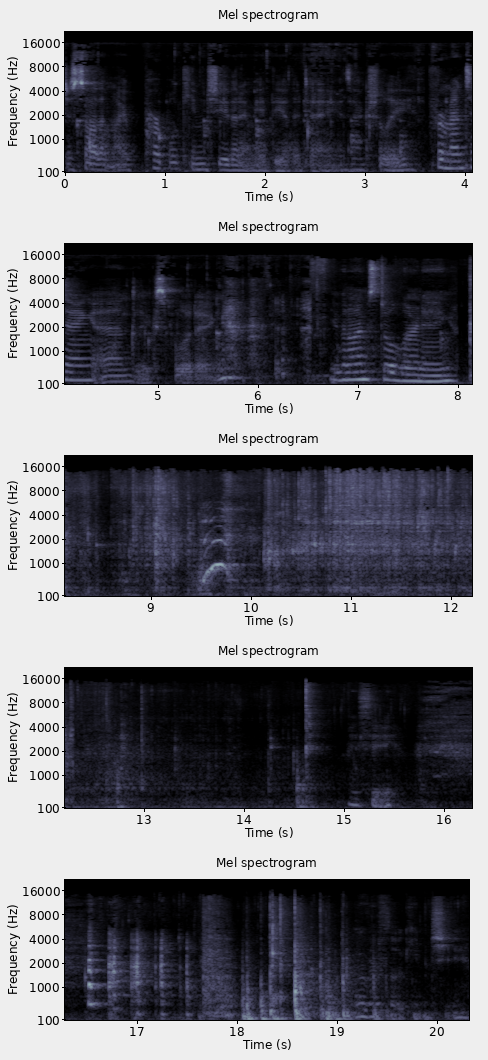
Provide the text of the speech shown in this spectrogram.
Just saw that my purple kimchi that I made the other day is actually fermenting and exploding. Even I'm still learning. I see. Overflow kimchi.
